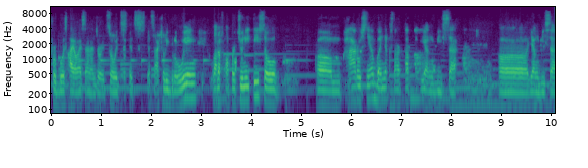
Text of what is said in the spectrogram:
for both iOS and Android. So it's it's it's actually growing, a lot of opportunity. So um, harusnya banyak startup yang bisa uh, yang bisa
